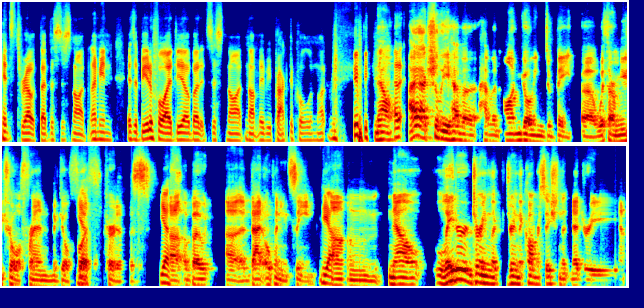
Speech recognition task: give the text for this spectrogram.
hints throughout that this is not. I mean, it's a beautiful idea, but it's just not not maybe practical and not maybe. Now, And- I actually have a have an ongoing debate uh, with our mutual friend McGill Foot Yes. Curtis Yes. uh, about uh, that opening scene. Yeah. Um, now, later during the during the conversation that Nedry and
